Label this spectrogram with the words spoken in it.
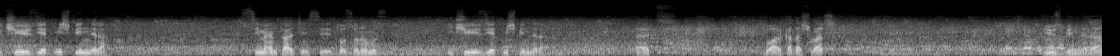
270 bin lira. Simental cinsi tosonumuz 270 bin lira. Evet. Bu arkadaş var. 100 bin lira.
